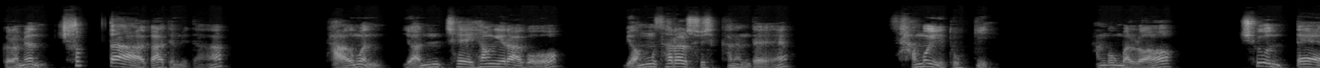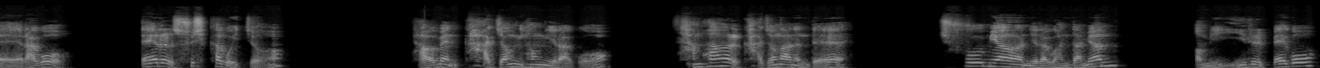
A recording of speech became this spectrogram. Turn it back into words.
그러면 춥다가 됩니다. 다음은 연체형이라고 명사를 수식하는데 사무이 도끼 한국말로 추운 때라고 때를 수식하고 있죠. 다음엔 가정형이라고 상황을 가정하는데 추면이라고 한다면 어미 이를 빼고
